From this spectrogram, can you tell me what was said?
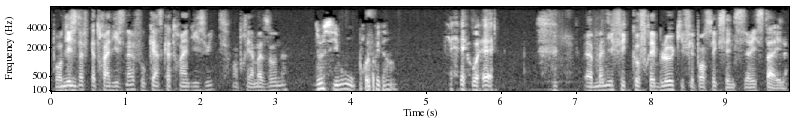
pour Oui. 19,99 ou 15,98 en prix Amazon. Deux Simon pour le prix d'un. Et ouais. Un magnifique coffret bleu qui fait penser que c'est une série style.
